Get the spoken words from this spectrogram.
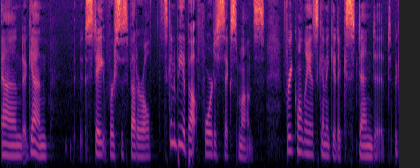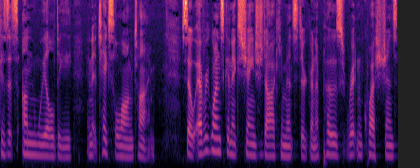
And again, state versus federal, it's going to be about four to six months. Frequently, it's going to get extended because it's unwieldy and it takes a long time. So, everyone's going to exchange documents, they're going to pose written questions,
